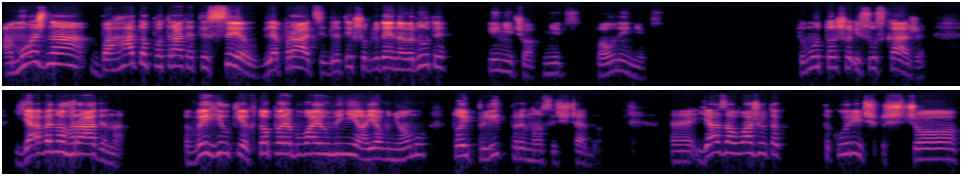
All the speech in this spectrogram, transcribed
А можна багато потратити сил для праці, для тих, щоб людей навернути, і нічого, ніц, повний ніц. Тому то, що Ісус каже: Я виноградина, ви гілки, хто перебуває у мені, а я в ньому, той плід приносить щедро. Е, я зауважив так, таку річ, що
